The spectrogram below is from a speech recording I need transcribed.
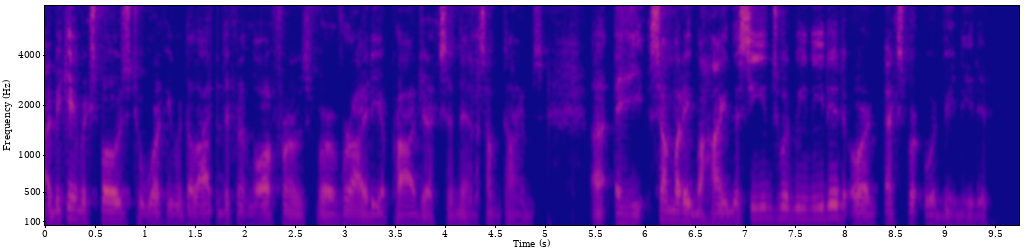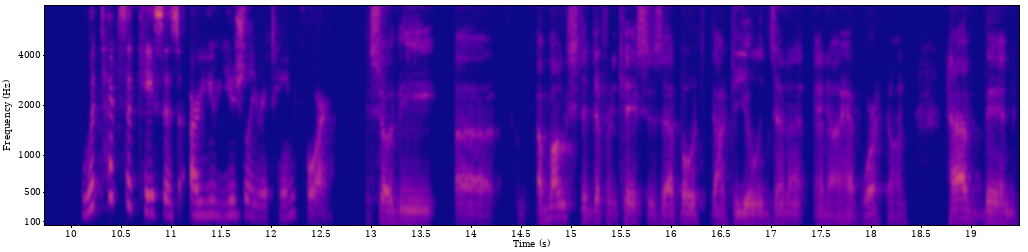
I became exposed to working with a lot of different law firms for a variety of projects, and then sometimes uh, a somebody behind the scenes would be needed, or an expert would be needed. What types of cases are you usually retained for? So the uh, amongst the different cases that both Dr. Hewlings and I, and I have worked on have been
